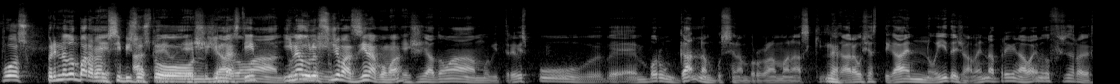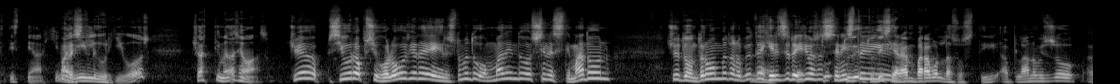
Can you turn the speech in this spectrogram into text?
πώ πριν να τον παραπέμψει Ε, πίσω ακριβώς, στον έχει γυμναστή άτομα, ή να Αντώνη, δουλέψουν και μαζί ακόμα. Έχει άτομα, μου επιτρέπεις, που ε, μπορούν καν να μπουν σε ένα πρόγραμμα άσκησης. Ναι. Άρα ουσιαστικά εννοείται για μένα πρέπει να πάει με τον φυσιοθεραπευτή στην αρχή, να Μάλιστα. γίνει λειτουργικός και έρθει μετά σε εμάς. Και σίγουρα ο ψυχολόγο για να διαχειριστούμε το κομμάτι των συναισθημάτων και τον τρόπο με τον οποίο διαχειρίζεται ο ίδιο ασθενή. Του- του- Τούτη σειρά είναι πάρα πολύ σωστή. Απλά νομίζω ε,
